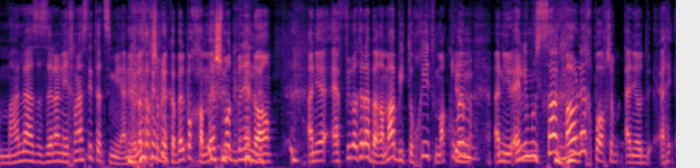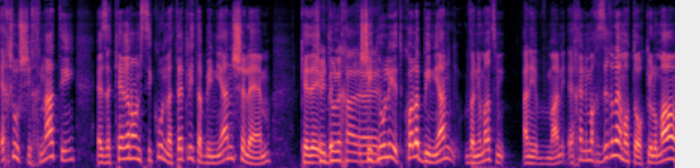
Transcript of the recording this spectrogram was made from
מה לעזאזל אני הכנסתי את עצמי? אני הולך עכשיו לקבל פה 500 בני נוער, אני אפילו, אתה יודע, ברמה הביטוחית, מה קורה? כן. אני, אין לי מושג, מה הולך פה? עכשיו, אני עוד, איכשהו שכנעתי איזה קרן הון סיכון לתת לי את הבניין שלהם, כדי... שייתנו לך, אה, שייתנו לי את כל הבניין, ואני אומר לעצמי, אני, מה, אני, איך אני מחזיר להם אותו? כאילו, מה,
